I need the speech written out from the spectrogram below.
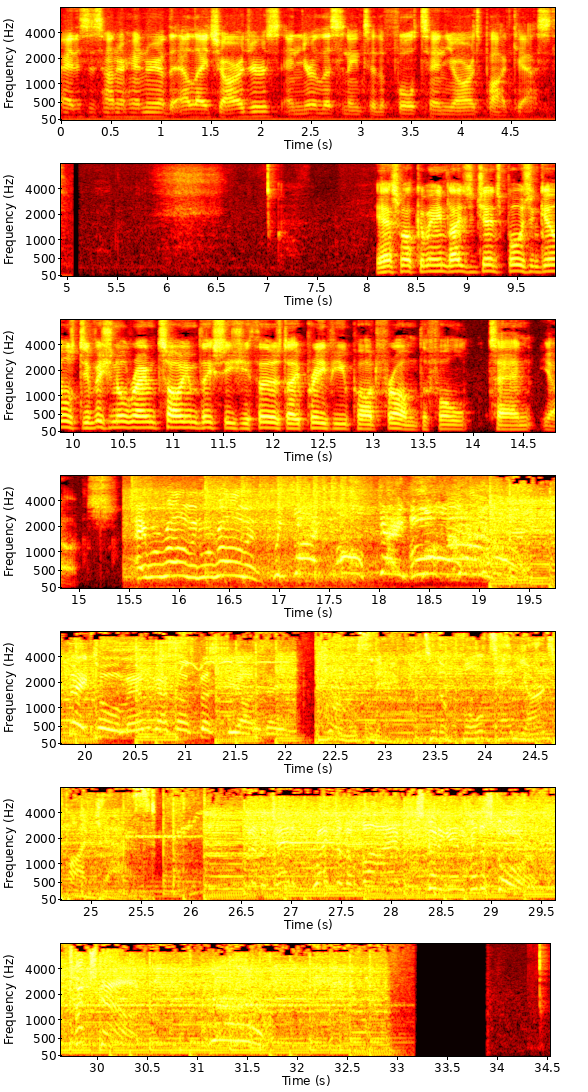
Hey, this is Hunter Henry of the LA Chargers, and you're listening to the Full 10 Yards podcast. Yes, welcome in, ladies and gents, boys and girls. Divisional round time. This is your Thursday preview pod from the Full 10 Yards. Hey, we're rolling, we're rolling. We drive all game all long. Stay tuned, man. We got something special for y'all today. You're listening to the Full 10 Yards podcast. The 10, right to the 5, scooting in for the score. Touchdown.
